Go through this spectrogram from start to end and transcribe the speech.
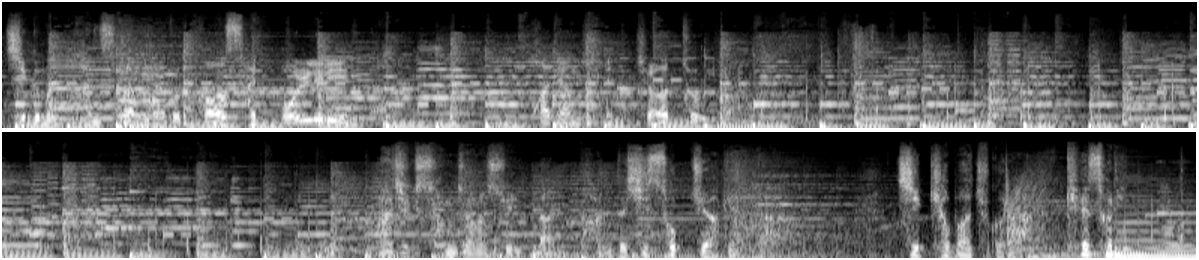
지금은 한 사람이라도 더 살. 볼 일이 있나? 화장실은 저쪽이다. 아직 성장할 수 있. 난 반드시 속죄하겠다. 지켜봐 주거라, 캐서린.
